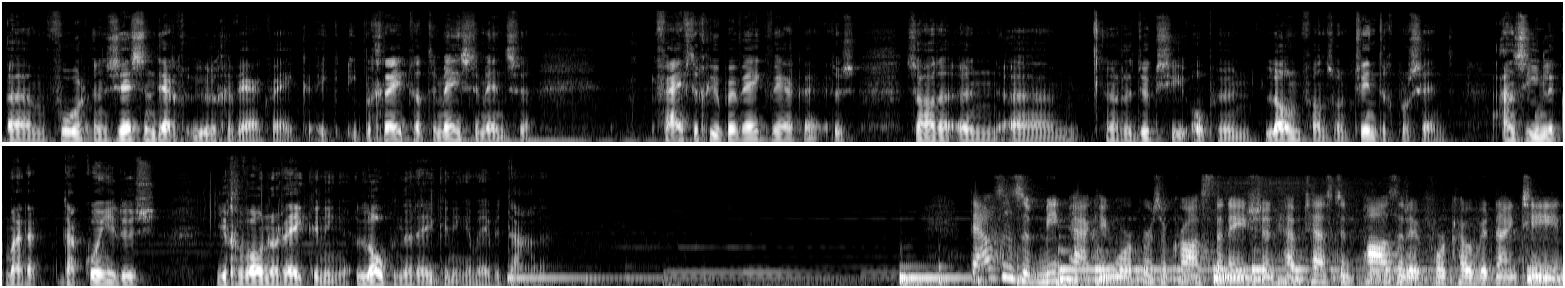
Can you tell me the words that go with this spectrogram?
um, voor een 36-urige werkweek. Ik, ik begreep dat de meeste mensen 50 uur per week werken. Dus ze hadden een, um, een reductie op hun loon van zo'n 20%. Aanzienlijk, maar daar, daar kon je dus je gewone rekeningen, lopende rekeningen mee betalen. Thousands of meatpacking workers across the nation have tested positive for COVID 19.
